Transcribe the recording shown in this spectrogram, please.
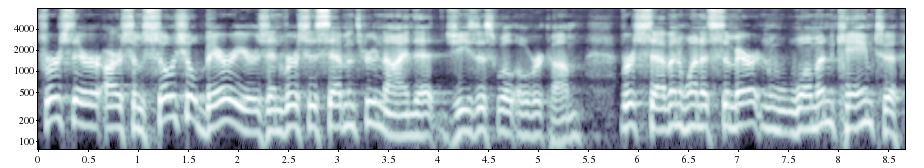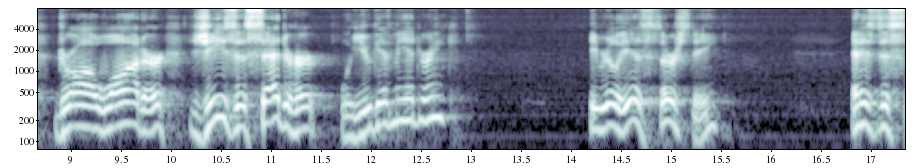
First, there are some social barriers in verses 7 through 9 that Jesus will overcome. Verse 7 When a Samaritan woman came to draw water, Jesus said to her, Will you give me a drink? He really is thirsty. And his dis-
